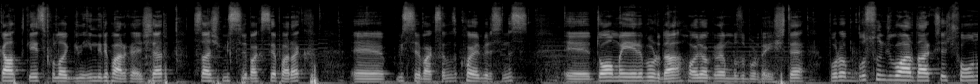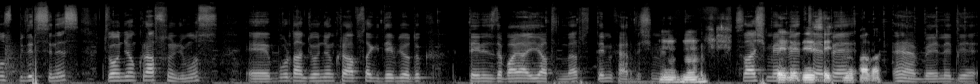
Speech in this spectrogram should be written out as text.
Godgates plugin'i indirip arkadaşlar slash mystery box yaparak e, mystery box'larınızı koyabilirsiniz. E, doğma yeri burada. Hologramımız burada işte. Bura, bu sunucu vardı arkadaşlar. Çoğunuz bilirsiniz. John John Craft sunucumuz. E, buradan John John Craft'a gidebiliyorduk. Denizde bayağı iyi hatırlar. Değil mi kardeşim? Hı hı. Slash Belediye seçimi falan. He, belediye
